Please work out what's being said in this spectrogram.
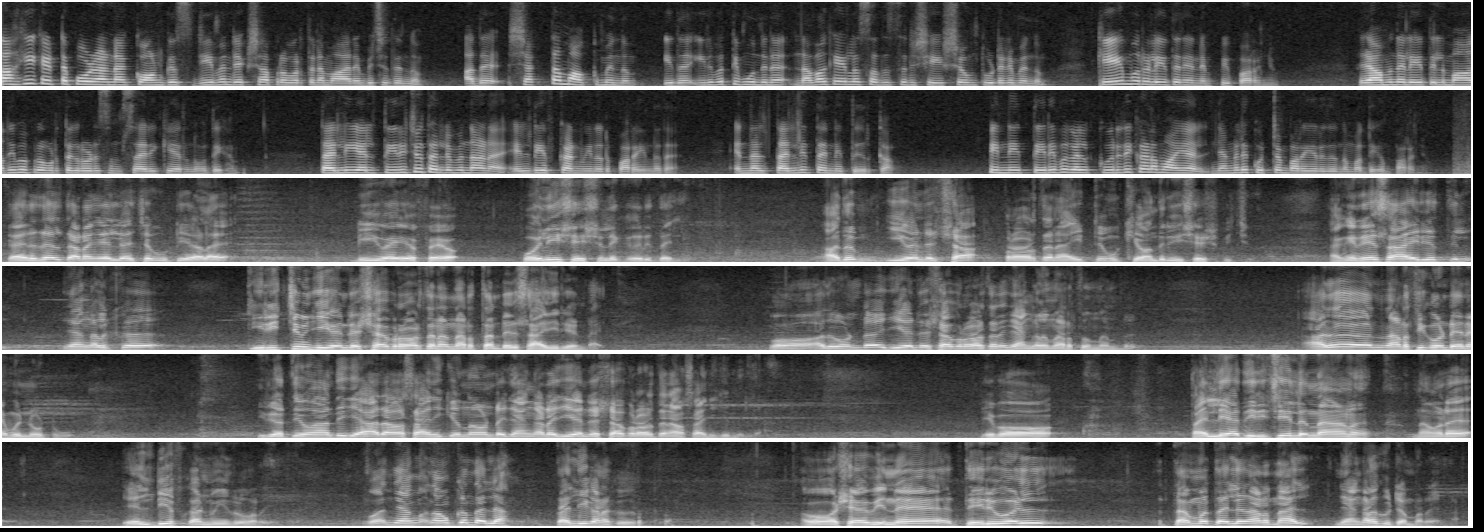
സഹി കെട്ടപ്പോഴാണ് കോൺഗ്രസ് ജീവൻ രക്ഷാ പ്രവർത്തനം ആരംഭിച്ചതെന്നും അത് ശക്തമാക്കുമെന്നും ഇത് ഇരുപത്തിമൂന്നിന് നവകേരള സദസ്സിന് ശേഷവും തുടരുമെന്നും കെ മുരളീധരൻ എം പി പറഞ്ഞു. രാമനിലയത്തിൽ മാധ്യമപ്രവർത്തകരോട് സംസാരിക്കുകയായിരുന്നു അദ്ദേഹം. തല്ലിയാൽ തിരിച്ചു തല്ലുമെന്നാണ് എൽ ഡി എഫ് കൺവീനർ പറയുന്നത്. എന്നാൽ തല്ലി തന്നെ തീർക്കാം. പിന്നെ തെരുവുകൾ കുരുതിക്കളമായാൽ ഞങ്ങളെ കുറ്റം പറയരുതെന്നും അദ്ദേഹം പറഞ്ഞു. കരുതൽ തടങ്കലിൽ വെച്ച കുട്ടികളെ ഡിവൈഎഫ്ഐ പോലീസ് സ്റ്റേഷനിൽ കയറി തല്ലി. അതും ജീവൻ രക്ഷാ പ്രവർത്തനമായിട്ട് മുഖ്യമന്ത്രി വിശേഷിപ്പിച്ചു. അങ്ങനെ സാഹചര്യത്തിൽ ഞങ്ങൾക്ക് തിരിച്ചും ജീവൻ രക്ഷാ പ്രവർത്തനം നടത്തേണ്ട ഒരു സാഹചര്യം ഉണ്ടായി. അപ്പോൾ അതുകൊണ്ട് ജീവൻ രക്ഷാ പ്രവർത്തനം ഞങ്ങൾ നടത്തുന്നുണ്ട്. അത് നടത്തിക്കൊണ്ട് തന്നെ മുന്നോട്ട് പോകും. ഇരുപത്തിമൂന്നാം തീയതി ജാഥ അവസാനിക്കുന്നതുകൊണ്ട് ഞങ്ങളുടെ ജീവൻ രക്ഷാ പ്രവർത്തനം അവസാനിക്കുന്നില്ല. ഇപ്പോൾ തല്ലിയ തിരിച്ചില്ലെന്നാണ് നമ്മുടെ എൽ ഡി എഫ് കൺവീനർ പറയുന്നത്. അപ്പോൾ ഞങ്ങൾ നമുക്കെന്തല്ല തല്ല കണക്ക് തീർക്കാം അപ്പോൾ പക്ഷേ പിന്നെ തെരുവൽ തമ്മിൽ തല്ല് നടന്നാൽ ഞങ്ങളെ കുറ്റം പറയണ്ട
